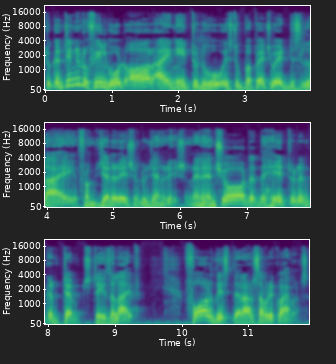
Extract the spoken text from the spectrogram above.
To continue to feel good, all I need to do is to perpetuate this lie from generation to generation and ensure that the hatred and contempt stays alive. For this, there are some requirements.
